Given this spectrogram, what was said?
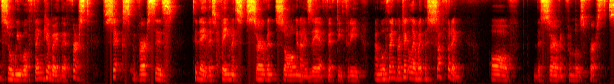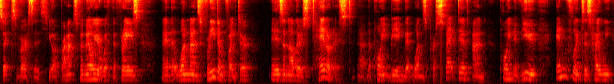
So we will think about the first six verses today, this famous servant song in Isaiah 53, and we'll think particularly about the suffering of the servant from those first six verses. You are perhaps familiar with the phrase uh, that one man's freedom fighter is another's terrorist, uh, the point being that one's perspective and point of view influences how we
